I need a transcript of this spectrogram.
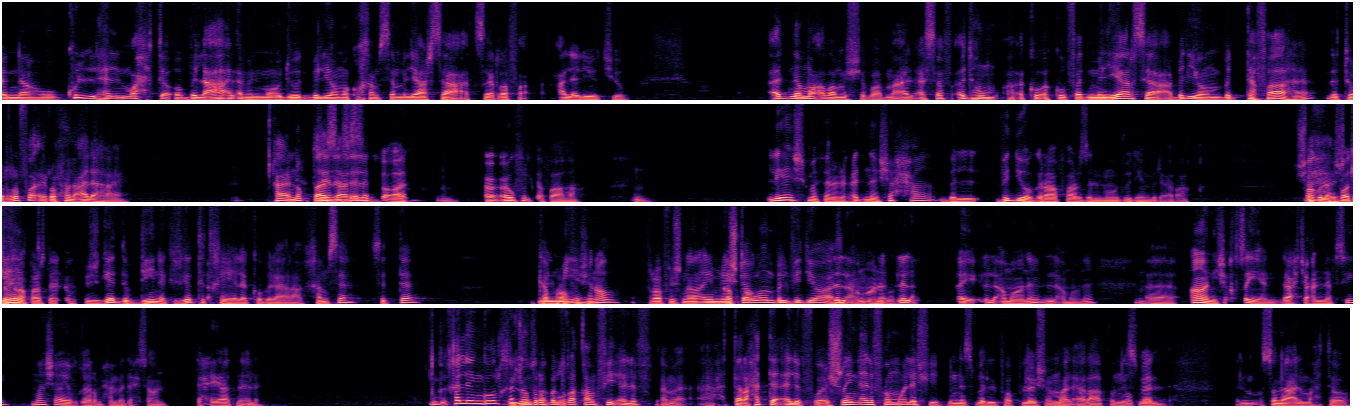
إنه كل هالمحتوى بالعالم الموجود باليوم أكو خمسة مليار ساعة تصير رفع على اليوتيوب. عندنا معظم الشباب مع الأسف عندهم أكو أكو فد مليار ساعة باليوم بالتفاهة اللي ترفع يروحون على هاي. هاي نقطة اساسيه أسألك سؤال. عوف التفاهة. ليش مثلا عندنا شحة بال videographers الموجودين بالعراق؟ ما أقول لك photographers لأنه إيش قد بدينك؟ إيش قد تتخيل اكو بالعراق ستة؟ بالمية؟ ك professional professional أي من يشتغلون بالفيديوهات. للأمانة يعني. لل... أي للأمانة للأمانة. آه أني شخصيا دا أحكي عن نفسي ما شايف غير محمد إحسان. تحياتنا له خلينا نقول خلينا نضرب الرقم في ألف. أما ترى حتى ألف وعشرين ألف هم ولا شيء بالنسبة لل population مال العراق بالنسبة لصناع المحتوى.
